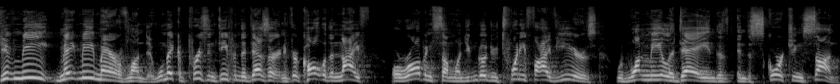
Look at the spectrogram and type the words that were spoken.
Give me, make me mayor of London. We'll make a prison deep in the desert, and if you're caught with a knife or robbing someone, you can go do 25 years with one meal a day in the, in the scorching sun.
